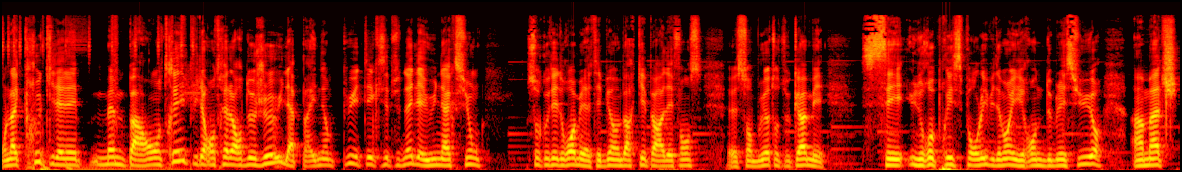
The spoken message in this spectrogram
On a cru qu'il allait même pas rentrer. Puis il est rentré à l'heure de jeu. Il n'a pas non plus été exceptionnel. Il y a eu une action sur le côté droit, mais il a été bien embarqué par la défense, euh, sans bouillotte en tout cas. Mais c'est une reprise pour lui, évidemment, il rentre de blessure. Un match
